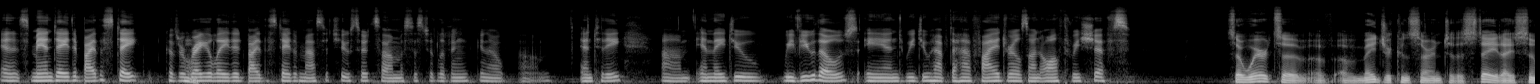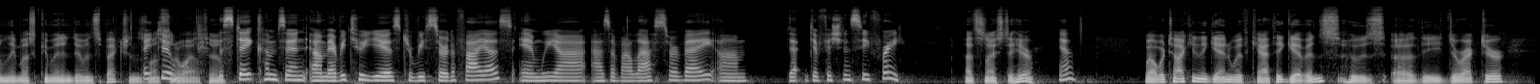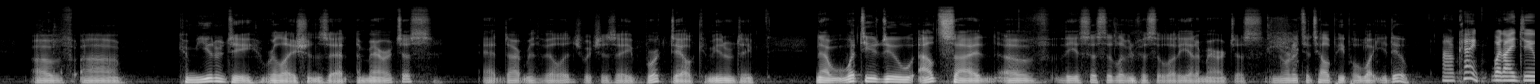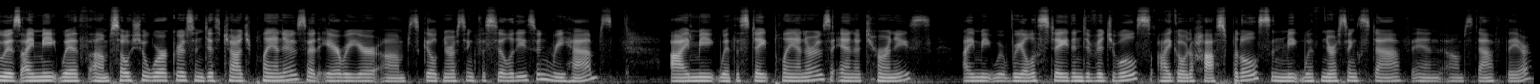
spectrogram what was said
and it's mandated by the state because we're Oh. regulated by the state of Massachusetts, um, assisted living, you know, um, entity, um, and they do review those, and we do have to have fire drills on all three shifts. So, where it's a, of, of major concern to the state, I assume they must come in and do inspections They once do. in a while, too. The state comes in um, every two years to recertify us, and we are, as of our last survey, um, de- deficiency free. That's nice to hear. Yeah. Well, we're talking again with Kathy Givens, who's uh, the director of uh, community relations at Emeritus at Dartmouth Village, which is a Brookdale community. Now, what do you do outside of the assisted living facility at Emeritus in order to tell people what you do? Okay. What I do is I meet with um, social workers and discharge planners at area um, skilled nursing facilities and rehabs. I meet with estate planners and attorneys. I meet with real estate individuals. I go to hospitals and meet with nursing staff and um, staff there.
